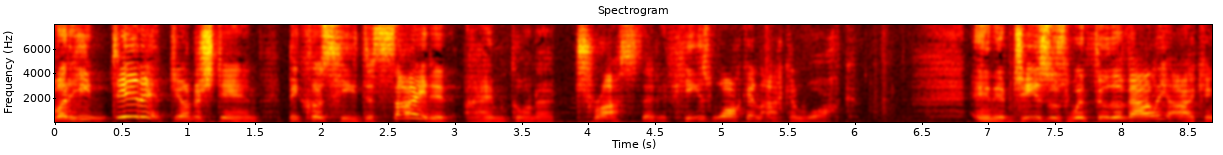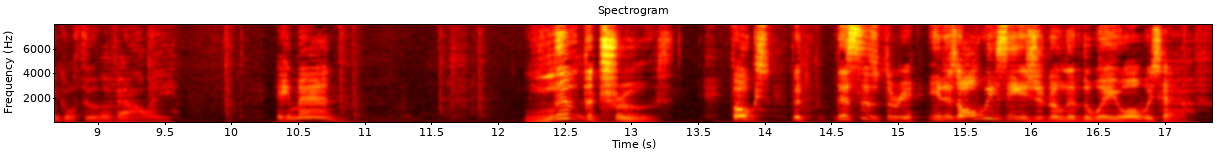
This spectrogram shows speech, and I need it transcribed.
But he did it, do you understand? Because he decided, I'm going to trust that if he's walking, I can walk. And if Jesus went through the valley, I can go through the valley. Amen. Live the truth. Folks, the, this is the it is always easier to live the way you always have.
